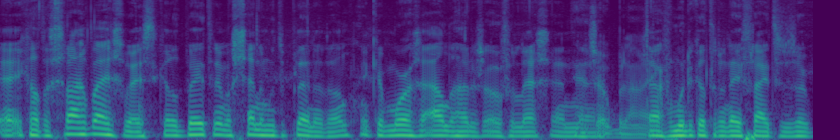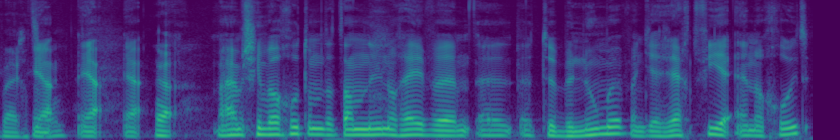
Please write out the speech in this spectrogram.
Eh, ik had er graag bij geweest. Ik had het beter in mijn agenda moeten plannen dan. Ik heb morgen aandeelhoudersoverleg. En dat is ook belangrijk. daar vermoed ik dat René Vrijters dus ook bij gaat Ja, zijn. ja, ja. Ja. Maar misschien wel goed om dat dan nu nog even uh, te benoemen. Want jij zegt via en nog groeit.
